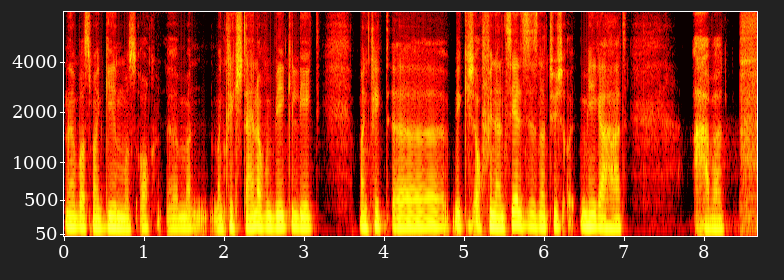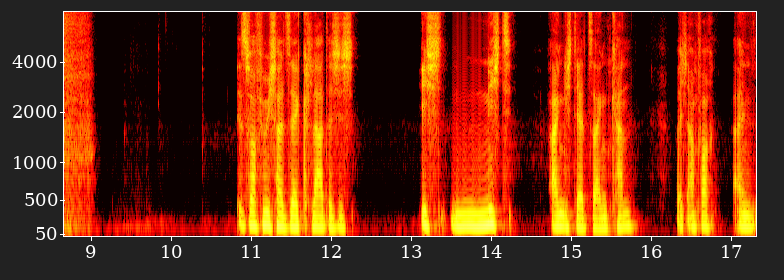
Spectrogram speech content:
ne, was man gehen muss. Auch, äh, man, man kriegt Steine auf den Weg gelegt, man kriegt äh, wirklich auch finanziell, ist es natürlich mega hart. Aber pff, es war für mich halt sehr klar, dass ich, ich nicht angestellt sein kann, weil ich einfach ein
